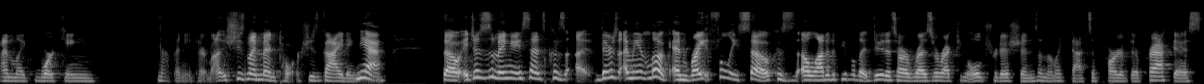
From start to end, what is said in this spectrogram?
I'm like working, not beneath her, but she's my mentor. She's guiding. me. Yeah. So it just doesn't make any sense because uh, there's, I mean, look, and rightfully so, because a lot of the people that do this are resurrecting old traditions, and then like that's a part of their practice.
